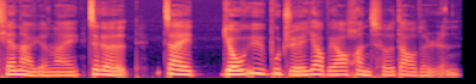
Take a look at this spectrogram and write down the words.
天哪，原来这个在。犹豫不决要不要换车道的人，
